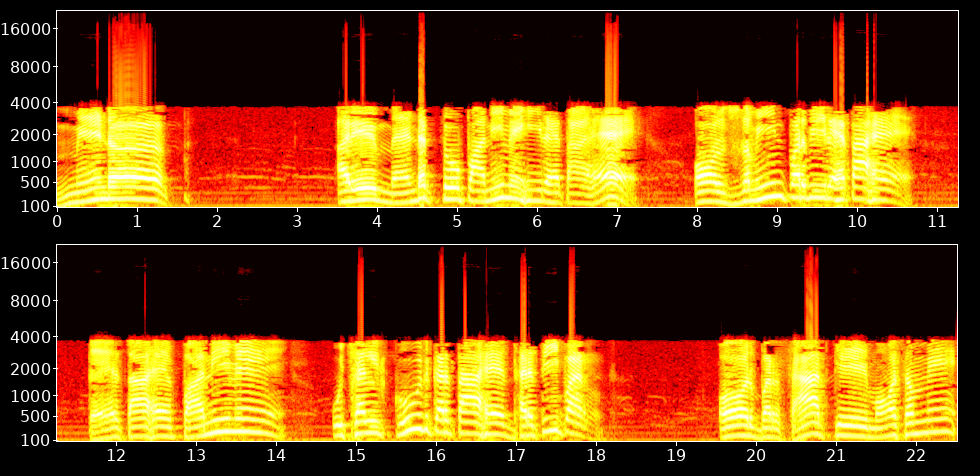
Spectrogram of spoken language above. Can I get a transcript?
मेंढक। अरे, मेंढक तो पानी में ही रहता है और ज़मीन पर भी रहता है। तैरता है पानी में, उछल कूद करता है धरती पर। और बरसात के मौसम में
